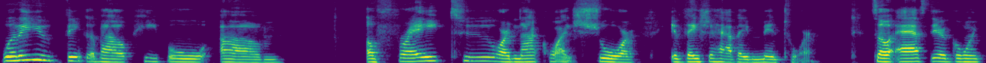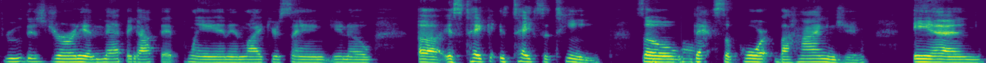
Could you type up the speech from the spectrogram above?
What do you think about people um, afraid to or not quite sure if they should have a mentor? So as they're going through this journey and mapping out that plan, and like you're saying, you know, uh, it's take it takes a team. So that support behind you, and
